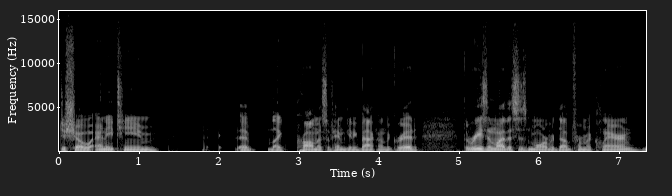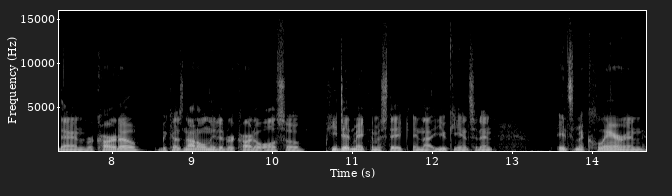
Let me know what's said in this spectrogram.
to show any team uh, like promise of him getting back on the grid. The reason why this is more of a dub for McLaren than Ricciardo, because not only did Ricciardo also he did make the mistake in that Yuki incident. It's McLaren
